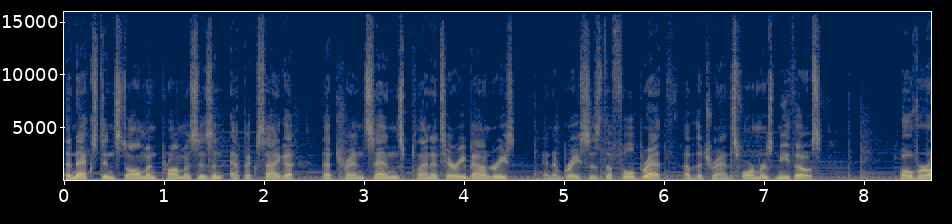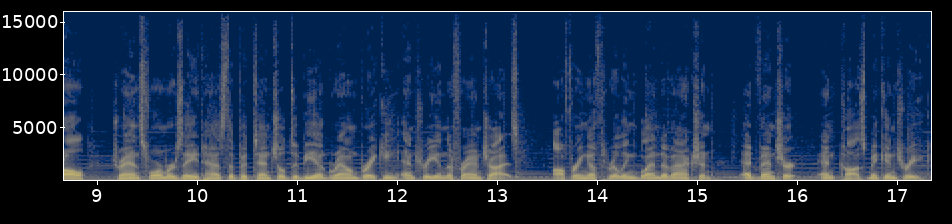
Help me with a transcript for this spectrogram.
the next installment promises an epic saga that transcends planetary boundaries and embraces the full breadth of the Transformers mythos. Overall, Transformers 8 has the potential to be a groundbreaking entry in the franchise, offering a thrilling blend of action, adventure, and cosmic intrigue.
